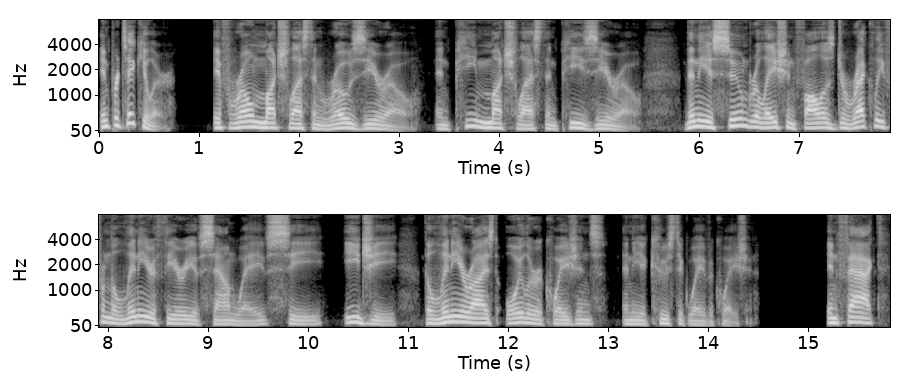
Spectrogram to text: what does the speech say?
In particular, if rho much less than rho 0 and P much less than P0, then the assumed relation follows directly from the linear theory of sound waves, C, e.g., the linearized Euler equations and the acoustic wave equation. In fact,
